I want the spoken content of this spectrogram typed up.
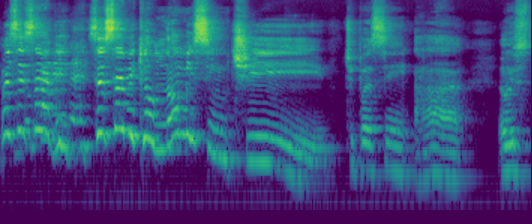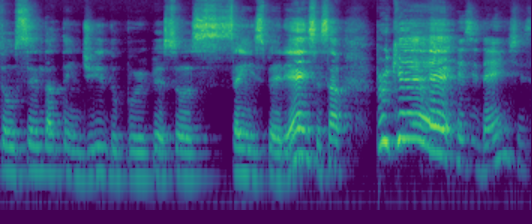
Mas você sabe, né? você sabe que eu não me senti, tipo assim, ah, eu estou sendo atendido por pessoas sem experiência, sabe? Porque Residentes?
